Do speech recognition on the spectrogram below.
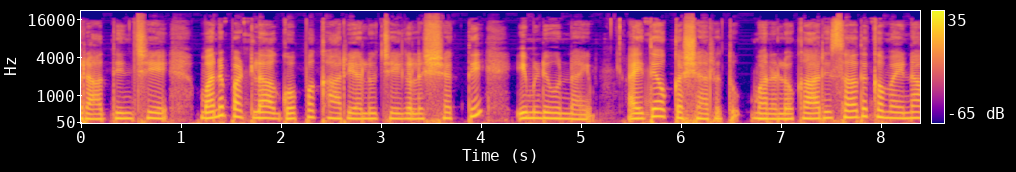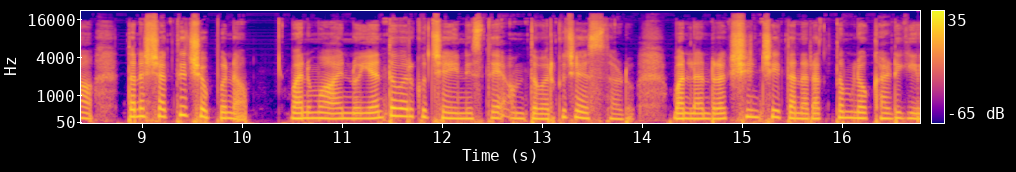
ప్రార్థించే మన పట్ల గొప్ప కార్యాలు చేయగల శక్తి ఇమిడి ఉన్నాయి. అయితే ఒక్క షరతు మనలో కార్యసాధకమైన తన శక్తి చొప్పున మనము ఆయన్ను ఎంతవరకు చేయనిస్తే అంతవరకు చేస్తాడు. మనల్ని రక్షించి తన రక్తంలో కడిగి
